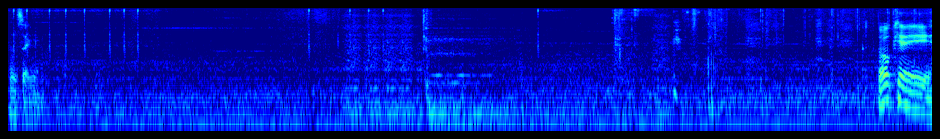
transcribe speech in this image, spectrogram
One second. Okay.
